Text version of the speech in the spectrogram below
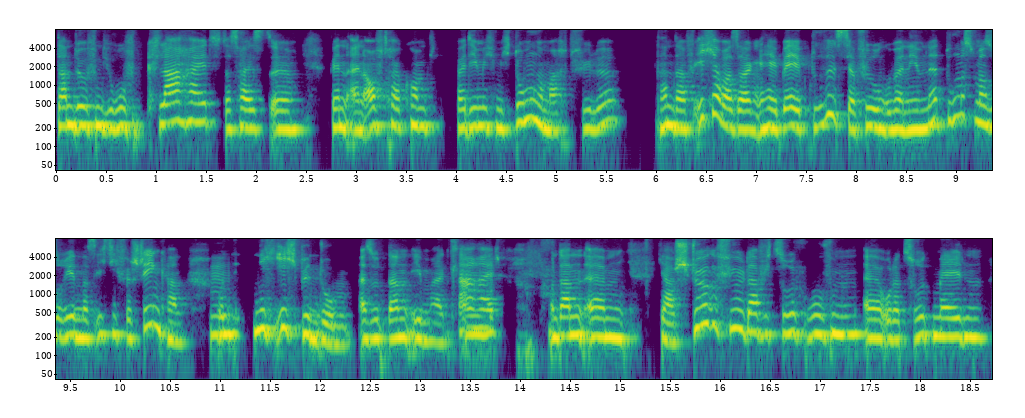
Dann dürfen die rufen Klarheit. Das heißt, äh, wenn ein Auftrag kommt, bei dem ich mich dumm gemacht fühle, dann darf ich aber sagen, hey Babe, du willst ja Führung übernehmen, ne? Du musst mal so reden, dass ich dich verstehen kann. Mhm. Und nicht ich bin dumm. Also dann eben halt Klarheit. Mhm. Und dann, ähm, ja, Störgefühl darf ich zurückrufen äh, oder zurückmelden.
